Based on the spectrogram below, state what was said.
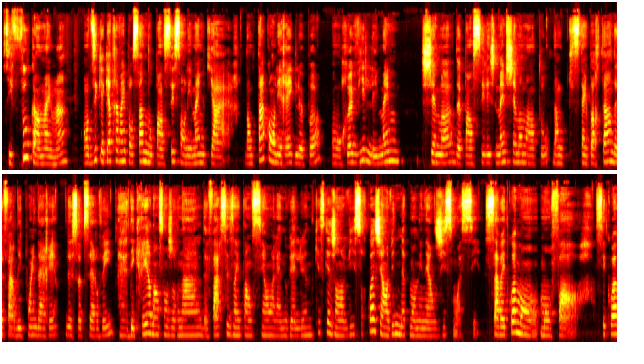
C'est fou quand même, hein? On dit que 80% de nos pensées sont les mêmes qu'hier. Donc, tant qu'on les règle pas, on revit les mêmes schémas de pensée, les mêmes schémas mentaux. Donc, c'est important de faire des points d'arrêt, de s'observer, euh, d'écrire dans son journal, de faire ses intentions à la nouvelle lune. Qu'est-ce que j'ai envie? Sur quoi j'ai envie de mettre mon énergie ce mois-ci? Ça va être quoi mon, mon fort? C'est quoi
